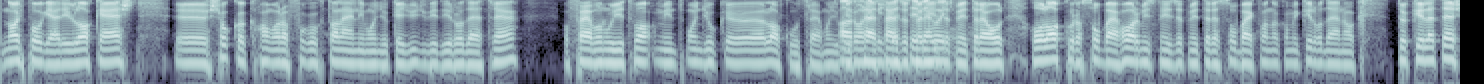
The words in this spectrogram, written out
nagypolgári lakást sokkal hamarabb fogok találni mondjuk egy ügyvédirodát rá, a felvonulítva, mint mondjuk uh, lakótre, mondjuk Arról egy 150 négyzetméterre, hogy... ahol, ahol akkor a szobák, 30 négyzetméteres szobák vannak, amik irodának tökéletes,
